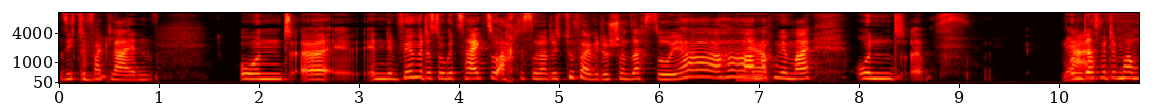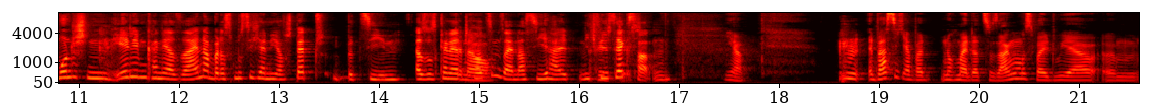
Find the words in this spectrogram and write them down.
sich mhm. zu verkleiden. Und äh, in dem Film wird das so gezeigt, so, ach, das ist so durch Zufall, wie du schon sagst, so, ja, haha, ja. machen wir mal. Und äh, ja. Und das mit dem harmonischen Eheleben kann ja sein, aber das muss sich ja nicht aufs Bett beziehen. Also es kann ja genau. trotzdem sein, dass sie halt nicht Richtig. viel Sex hatten. Ja. Was ich aber nochmal dazu sagen muss, weil du ja ähm,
